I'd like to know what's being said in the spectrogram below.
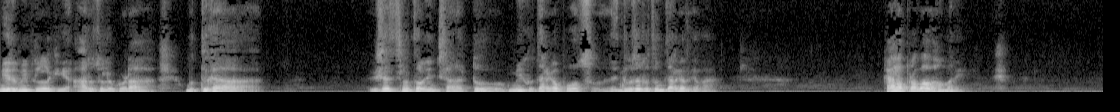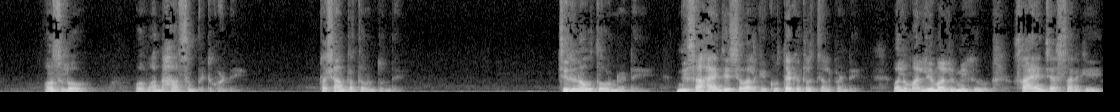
మీరు మీ పిల్లలకి ఆ రోజుల్లో కూడా ముద్దుగా విసర్జన తొలగించినట్టు మీకు జరగకపోవచ్చు. ఎందుకు జరుగుతుంది? జరగదు కదా. కాల ప్రభావం అని మనసులో ఓ మందహాసం పెట్టుకోండి. ప్రశాంతత ఉంటుంది. చిరునవ్వుతో ఉండండి. మీ సహాయం చేసే వాళ్ళకి కృతజ్ఞతలు తెలపండి. వాళ్ళు మళ్ళీ మళ్ళీ మీకు సహాయం చేస్తానికి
